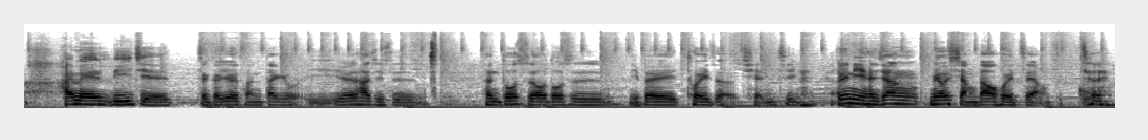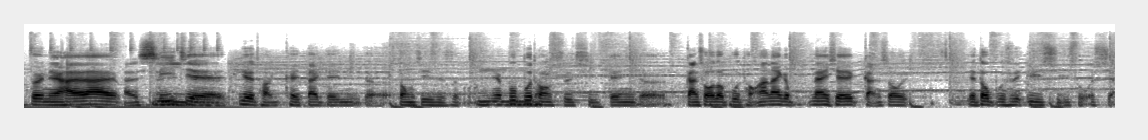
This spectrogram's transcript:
还没理解整个乐团带给我的意义，因为它其实很多时候都是你被推着前进，所以你很像没有想到会这样子过，对对你还在理解这个乐团可以带给你的东西是什么，嗯因为不不同时期给你的感受都不同，啊，那个那一些感受也都不是预期所想，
